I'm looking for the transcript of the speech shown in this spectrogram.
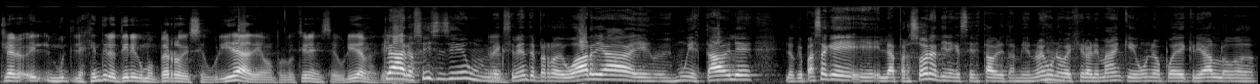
Claro, la gente lo tiene como perro de seguridad, digamos, por cuestiones de seguridad más que Claro, sí, sí, sí, es un ah. excelente perro de guardia, es, muy estable. Lo que pasa que eh, la persona tiene que ser estable también, no es un ovejero alemán que uno puede criarlo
